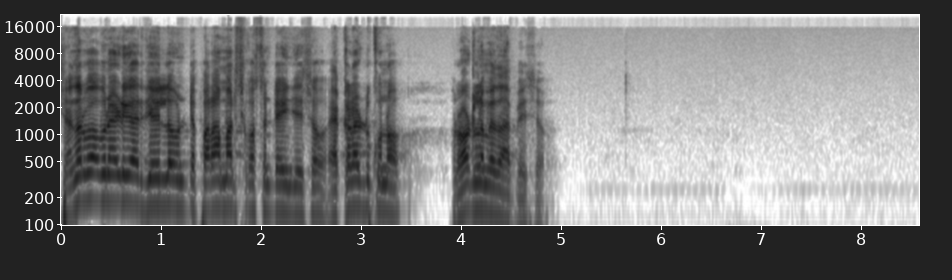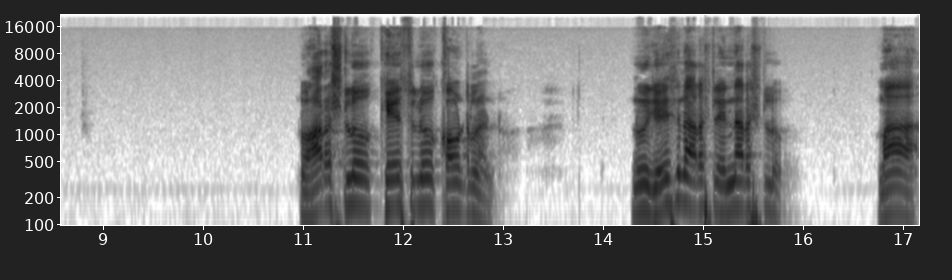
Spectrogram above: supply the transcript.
చంద్రబాబు నాయుడు గారు జైల్లో ఉంటే పరామర్శకు వస్తుంటే ఏం చేసావు? ఎక్కడ అడ్డుకున్నావు? రోడ్ల మీద ఆపేసావు నువ్వు అరెస్టులు కేసులు కౌంటర్లు అంటు. నువ్వు చేసిన అరెస్టులు ఎన్ని అరెస్టులు? మా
